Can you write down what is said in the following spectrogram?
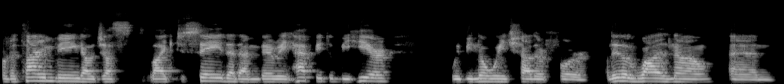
for the time being, I'll just like to say that I'm very happy to be here We've been knowing each other for a little while now, and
